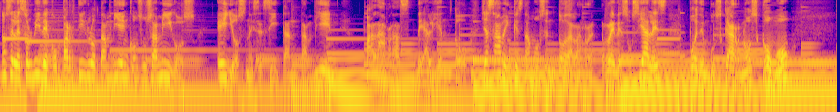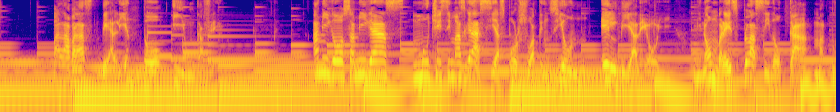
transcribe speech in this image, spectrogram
No se les olvide compartirlo también con sus amigos. Ellos necesitan también palabras de aliento. Ya saben que estamos en todas las redes sociales. Pueden buscarnos como palabras de aliento y un café. Amigos, amigas, muchísimas gracias por su atención el día de hoy. Mi nombre es Plácido K. Matú.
